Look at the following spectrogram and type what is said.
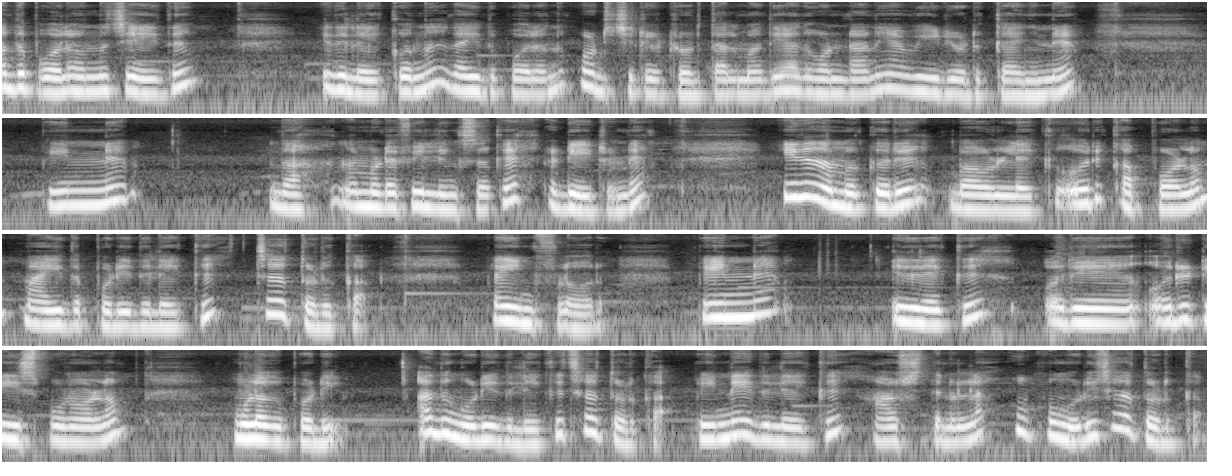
അതുപോലെ ഒന്ന് ചെയ്ത് ഇതിലേക്കൊന്ന് ഇതാ ഇതുപോലെ ഒന്ന് പൊടിച്ചിട്ട് ഇട്ട് കൊടുത്താൽ മതി. അതുകൊണ്ടാണ് ഞാൻ വീഡിയോ എടുക്കുക ഇങ്ങനെ പിന്നെ ഇതാ നമ്മുടെ ഫില്ലിങ്സൊക്കെ റെഡി ആയിട്ടുണ്ട്. ഇനി നമുക്കൊരു ബൗളിലേക്ക് ഒരു കപ്പോളം മൈദപ്പൊടി ഇതിലേക്ക് ചേർത്ത് കൊടുക്കാം പ്ലെയിൻ ഫ്ലോർ പിന്നെ ഇതിലേക്ക് ഒരു ഒരു ടീസ്പൂണോളം മുളക് പൊടി. അതും കൂടി ഇതിലേക്ക് ചേർത്ത് കൊടുക്കുക. പിന്നെ ഇതിലേക്ക് ആവശ്യത്തിനുള്ള ഉപ്പും കൂടി ചേർത്ത് കൊടുക്കുക.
